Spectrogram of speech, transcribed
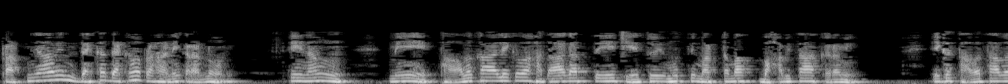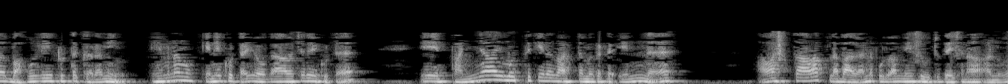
ප්‍රඥාවෙන් දැක දැකම ප්‍රහාණය කරන්න ඕනේ. එහෙනම් මේ తాවකාලිකව හදාගත්තේ චේතු විමුක්ති මට්ටමක් භාවිතා කරමින් ඒක තව තව බහුලීකృత කරමින් එහෙමනම් කෙනෙකුට යෝගාවචරයෙකුට ඒ පඤ්ඤා විමුක්ති කියන මට්ටමකට එන්න අවස්ථාවක් ලබා ගන්න පුළුවන් මේ සූත්‍ර දේශනා අනුව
